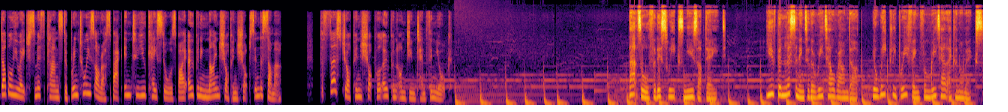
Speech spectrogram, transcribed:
WH Smith plans to bring Toys R Us back into UK stores by opening nine shop in shops in the summer. The first shop in shop will open on June 10th in York. That's all for this week's news update. You've been listening to the Retail Roundup, your weekly briefing from Retail Economics.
